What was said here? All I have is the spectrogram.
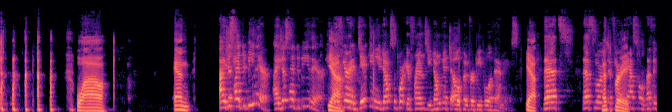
Wow. And I just had to be there. I just had to be there. Yeah. If you're a dick and you don't support your friends, you don't get to open for people with Emmys. yeah, That's that's more. That's great. asshole, nothing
